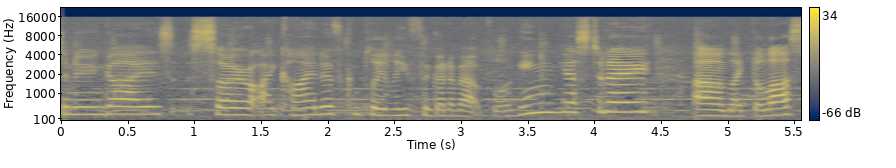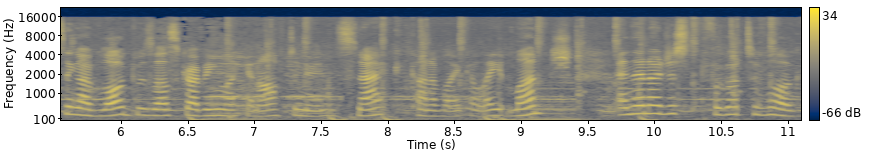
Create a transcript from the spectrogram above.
Afternoon guys. So I kind of completely forgot about vlogging yesterday. Um, like the last thing I vlogged was us grabbing like an afternoon snack, kind of like a late lunch. And then I just forgot to vlog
